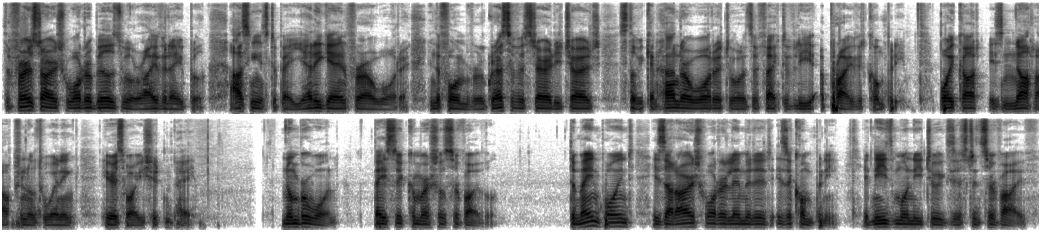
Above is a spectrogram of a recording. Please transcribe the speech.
The first Irish water bills will arrive in April, asking us to pay yet again for our water in the form of a regressive austerity charge so that we can hand our water to what is effectively a private company. Boycott is not optional to winning. Here's why you shouldn't pay. Number 1. Basic commercial survival. The main point is that Irish Water Limited is a company. It needs money to exist and survive.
